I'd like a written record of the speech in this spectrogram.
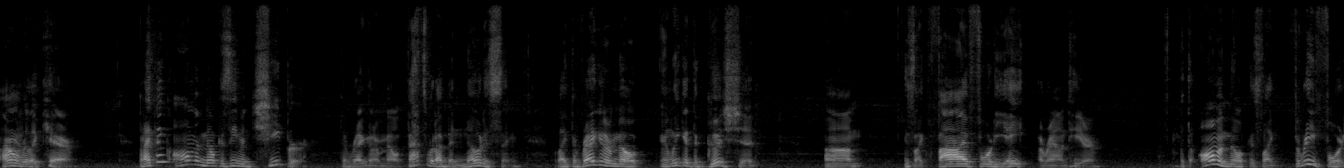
I don't really care. But I think almond milk is even cheaper than regular milk. That's what I've been noticing. Like the regular milk, and we get the good shit. Um, like 5.48 around here, but the almond milk is like 3.48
